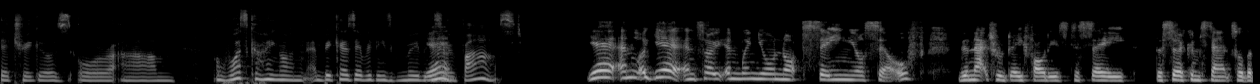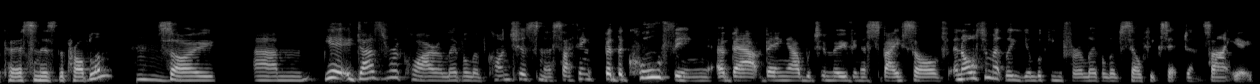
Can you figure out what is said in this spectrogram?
their triggers or um, or what's going on, because everything's moving yeah. so fast. Yeah, and yeah, and so and when you're not seeing yourself, the natural default is to see the circumstance or the person as the problem. Mm-hmm. So, um, yeah, it does require a level of consciousness, I think. But the cool thing about being able to move in a space of, and ultimately you're looking for a level of self acceptance, aren't you?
